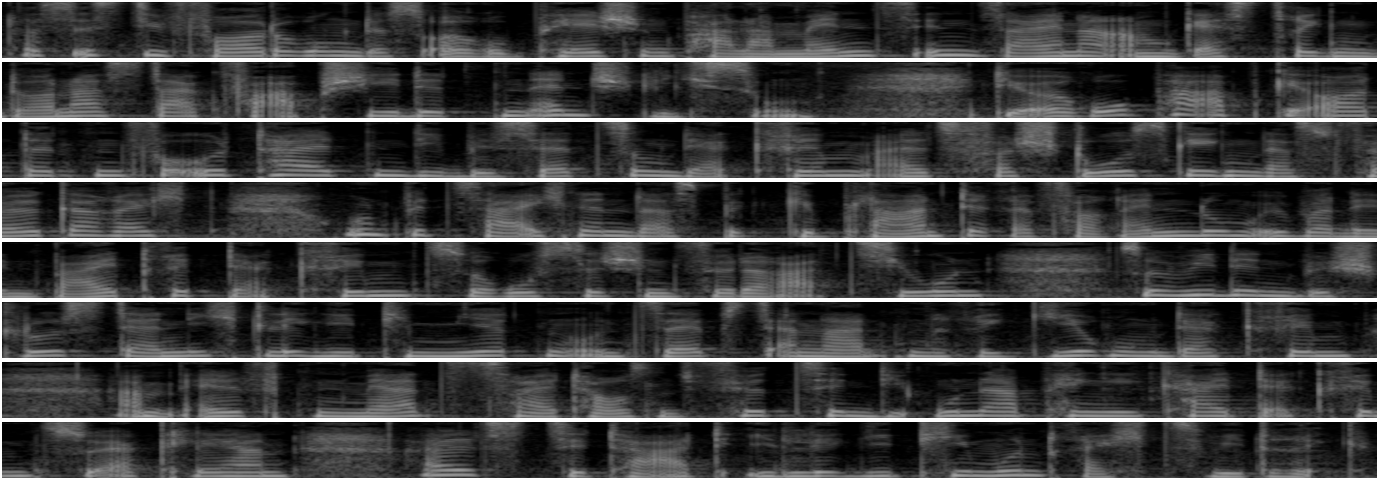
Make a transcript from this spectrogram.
Das ist die Forderung des Europäischen Parlaments in seiner am gestrigen Donnerstag verabschiedeten Entschließung. Die Europaabgeordneten verurteilten die Besetzung der Krim als Verstoß gegen das Völkerrecht und bezeichnen das geplante Referendum über den Beitritt der Krim zur Russischen Föderation sowie den Beschluss der nicht legitimierten und selbsternannten Regierung der Krim am 11. März 2014 die Unabhängigkeit der Krim zu erklären als Zitat illegitim und rechtswidrig.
